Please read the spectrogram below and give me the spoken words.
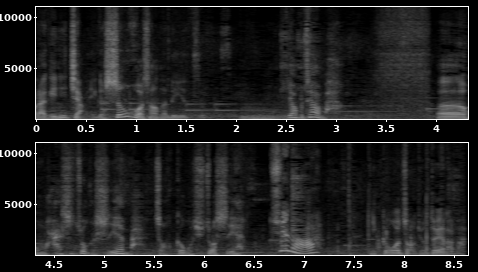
我来给你讲一个生活上的例子。嗯，要不这样吧，呃，我们还是做个实验吧。走，跟我去做实验。去哪儿？你跟我走就对了嘛。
